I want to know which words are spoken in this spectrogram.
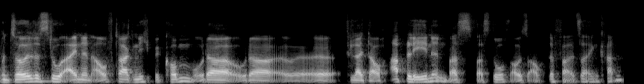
Und solltest du einen Auftrag nicht bekommen oder, oder äh, vielleicht auch ablehnen, was, was durchaus auch der Fall sein kann,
